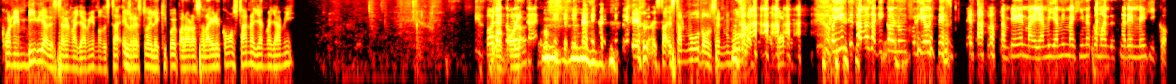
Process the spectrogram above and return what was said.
con envidia de estar en Miami, en donde está el resto del equipo de Palabras al Aire. ¿Cómo están allá en Miami? Hola, ¿cómo están? están mudos, en mudo. Oye, es que estamos aquí con un frío inesperado también en Miami, ya me imagino cómo han de estar en México.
